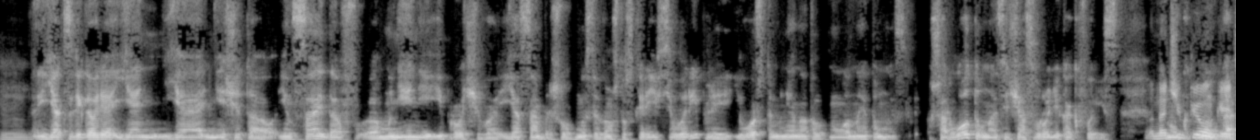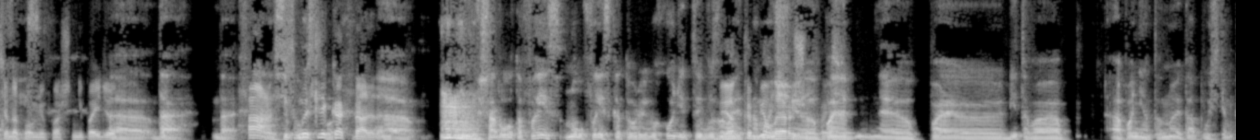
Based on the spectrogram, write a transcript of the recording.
Я, кстати говоря, я, я не считал инсайдов, э, мнений и прочего. Я сам пришел к мысли о том, что, скорее всего, Рипли, и вот что меня натолкнуло на эту мысль. Шарлотта у нас сейчас вроде как фейс. На ну, чемпионка, ну, я тебе напомню, Паш, не пойдет. А, да, да. А, Секундочку. в смысле как? Да, да, да. Шарлотта Фейс, ну, Фейс, который выходит и вызывает Янка на матч по, по битого оппонента, но это опустим.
